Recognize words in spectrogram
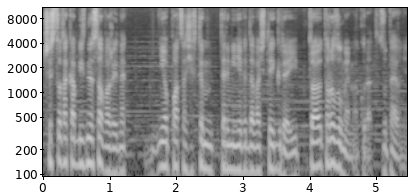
czysto taka biznesowa, że jednak nie opłaca się w tym terminie wydawać tej gry. I to, to rozumiem akurat zupełnie.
